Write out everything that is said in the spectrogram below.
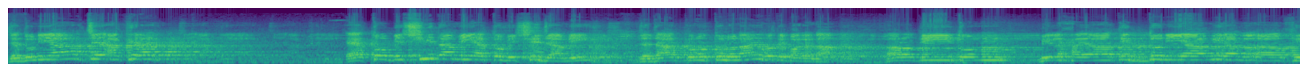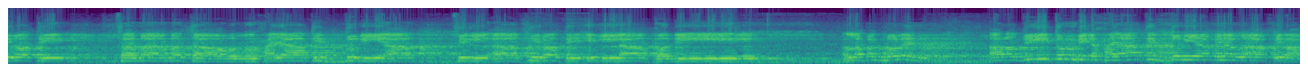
যে দুনিয়ার যে আখেরাত এত বেশি দামি, এত বেশি দামি যে যার কোনো তুলনায় হতে পারে না। বিল হায়াতিদ দুনিয়া মিনাল আখিরাতি। ফামা মাতাউল হায়াতিদ দুনিয়া ফিল আখিরাতি ইল্লা কলিল আল্লাহ পাক বলেন বিল হায়াতিদ দুনিয়া মিনাল আখিরা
